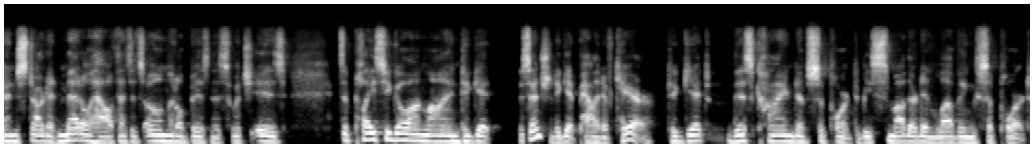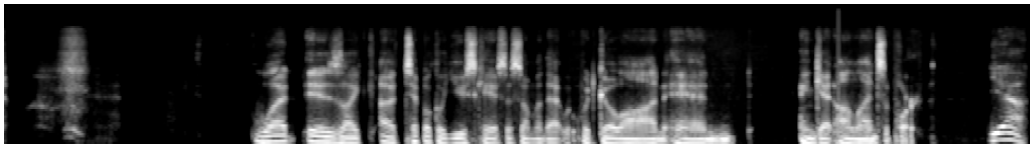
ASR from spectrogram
and started Mettle Health as its own little business, which is it's a place you go online to get essentially to get palliative care, to get mm. this kind of support, to be smothered in loving support. What is like a typical use case of someone that w- would go on and and get online support? Yeah.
